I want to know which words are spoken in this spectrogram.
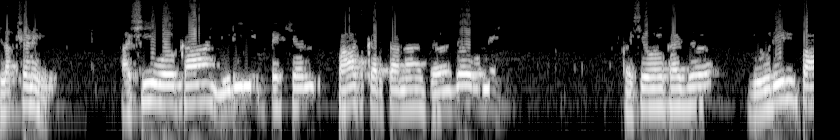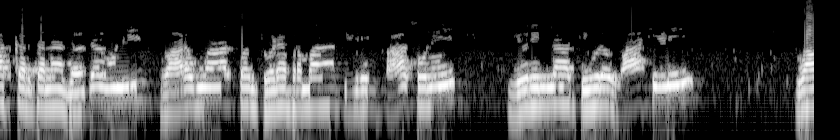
लक्षणे. अशी ओळखा युरिन इन्फेक्शन पास करताना जळजळ होणे. कसे ओळखायचं? युरिन पास करताना जळजळ होणे वारंवार पण थोड्या प्रमाणात युरिन पास होणे युरिनला तीव्र वास येणे वा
